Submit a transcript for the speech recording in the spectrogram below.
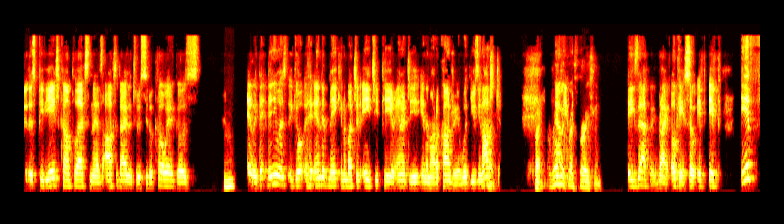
do this PDH complex, and then it's oxidized into acetyl CoA. It goes mm-hmm. anyway, th- then you was go end up making a bunch of ATP or energy in the mitochondria with using oxygen. Right, right. aerobic now, respiration. Exactly right. Okay, so if if if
